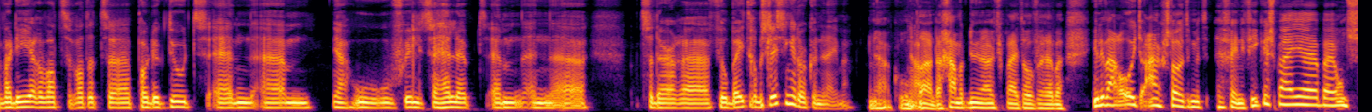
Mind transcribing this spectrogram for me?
waarderen wat, wat het product doet en ja, hoe, hoeveel het ze helpt en, en dat ze er veel betere beslissingen door kunnen nemen. Ja, cool. Nou, daar gaan we het nu uitgebreid over hebben. Jullie waren ooit aangesloten met Venificus bij, bij ons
